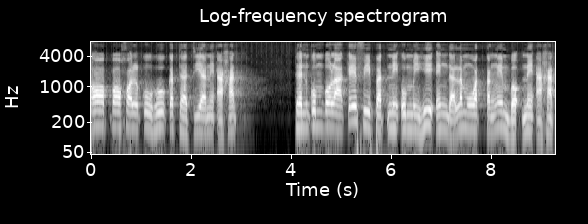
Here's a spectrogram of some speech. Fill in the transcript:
Apa khalquhu kedadiane ahad? Den kumpulake fi batni ummihi ing dalem wetenge mbokne ahad.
